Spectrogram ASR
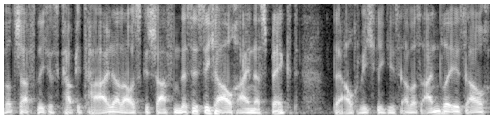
wirtschaftliches Kapital daraus geschaffen. Das ist sicher auch ein Aspekt, der auch wichtig ist. Aber das andere ist auch,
